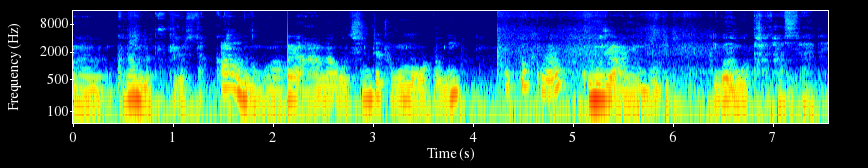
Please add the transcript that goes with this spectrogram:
음, 그 다음날 붓기가 싹 깔아놓는 거야 안 하고 진짜 조금 먹었더니 어떡해? 고무줄 아니면 못 입어 이번에 옷 다 다시 사야 돼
